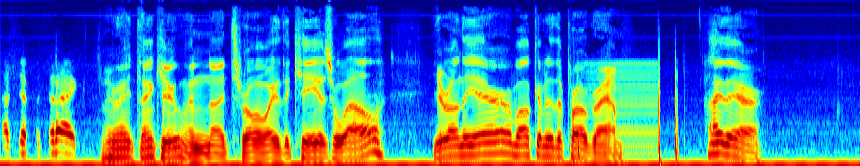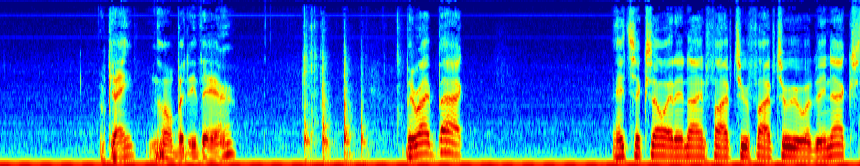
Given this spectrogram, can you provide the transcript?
That's it for today. All right, thank you. And I'd throw away the key as well. You're on the air. Welcome to the program. Hi there. Okay, nobody there. Be right back. 860-889-5252 would be next.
